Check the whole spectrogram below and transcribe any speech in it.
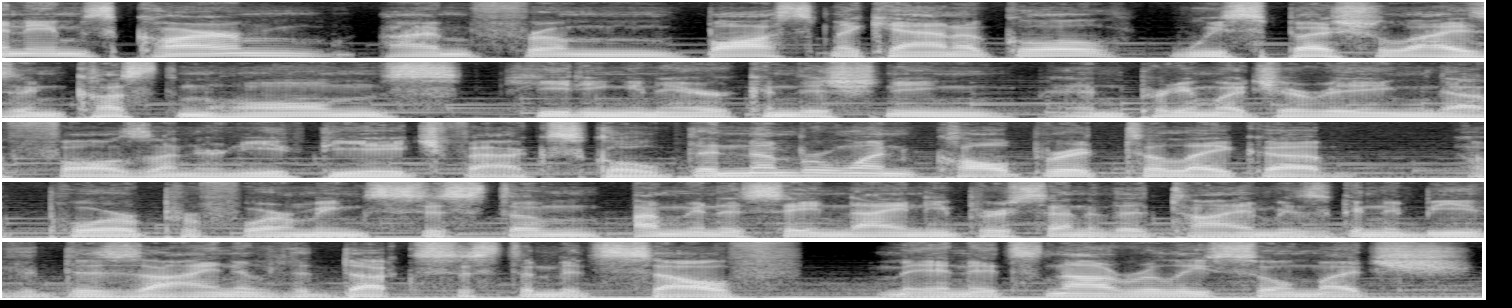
name's Carm. I'm from Boss Mechanical. We specialize in custom homes, heating and air conditioning, and pretty much everything that falls underneath the HVAC scope. The number one culprit to like a a poor performing system, I'm going to say 90% of the time is going to be the design of the duct system itself. And it's not really so much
